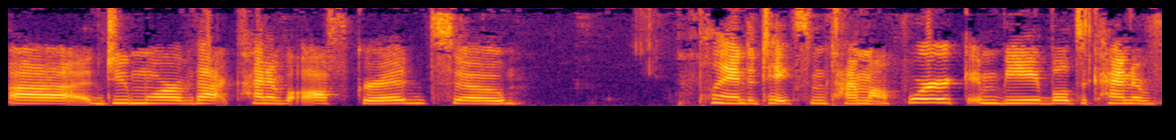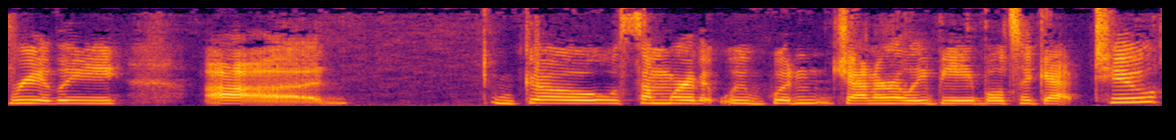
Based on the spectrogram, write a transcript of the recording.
uh, do more of that kind of off grid. So plan to take some time off work and be able to kind of really uh, go somewhere that we wouldn't generally be able to get to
